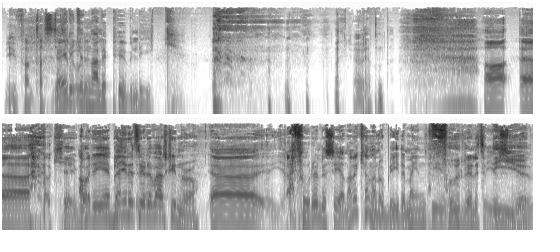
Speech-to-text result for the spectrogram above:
Det är ju fantastiskt Jag är lite roligt. Nalle Puh-lik. jag vet inte. Ja, eh, okej. Ja, det är Blir det tredje världskrig nu då? Uh, ja, förr eller senare kan det nog bli det. Men till- Förr eller till, det är ju...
